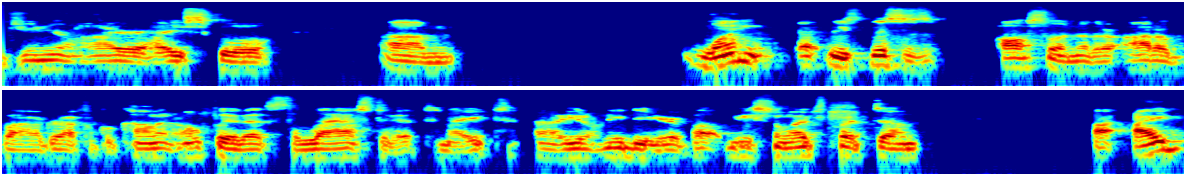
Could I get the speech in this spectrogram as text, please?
junior high or high school, um, one at least this is also another autobiographical comment. Hopefully, that's the last of it tonight. Uh, you don't need to hear about me so much, but um, I,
